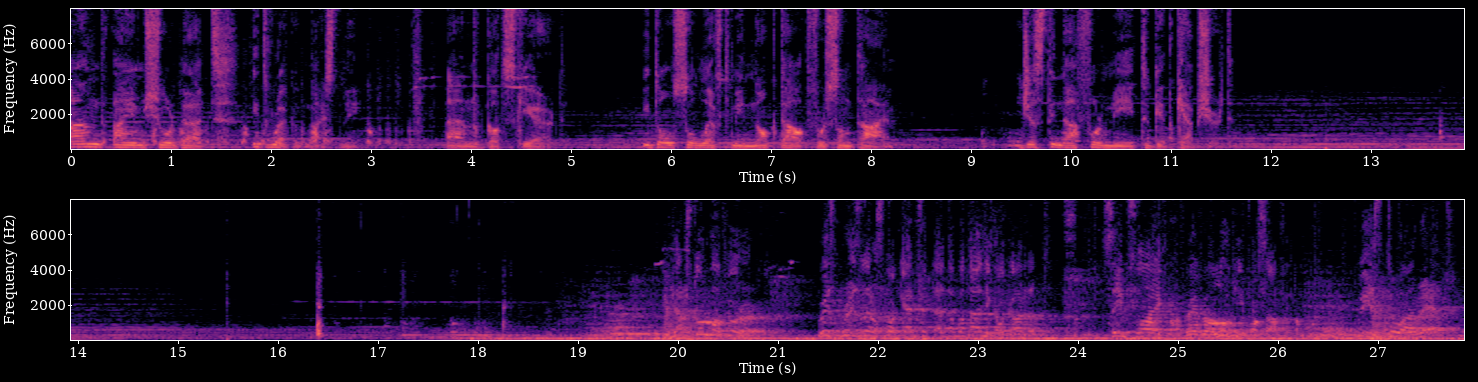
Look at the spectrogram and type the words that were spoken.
And I am sure that it recognized me. And got scared. It also left me knocked out for some time. Just enough for me to get captured. These prisoners were captured at the botanical gardens. Seems like they were looking for something. These two are red.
